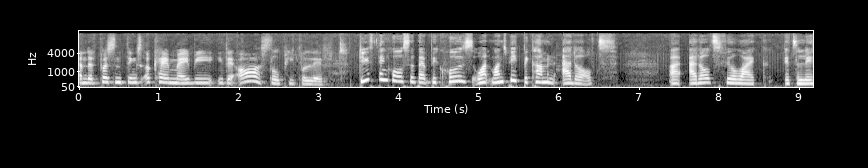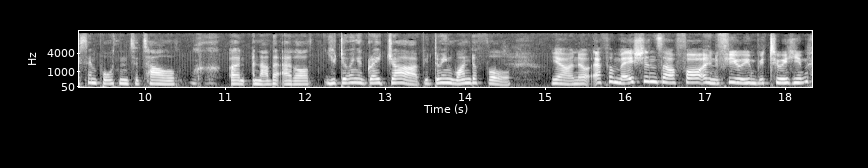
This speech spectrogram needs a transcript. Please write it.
And that person thinks, okay, maybe there are still people left. Do you think also that because once we become an adult, uh, adults feel like it's less important to tell an, another adult, you're doing a great job, you're doing wonderful. Yeah, no, affirmations are far and few in between.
